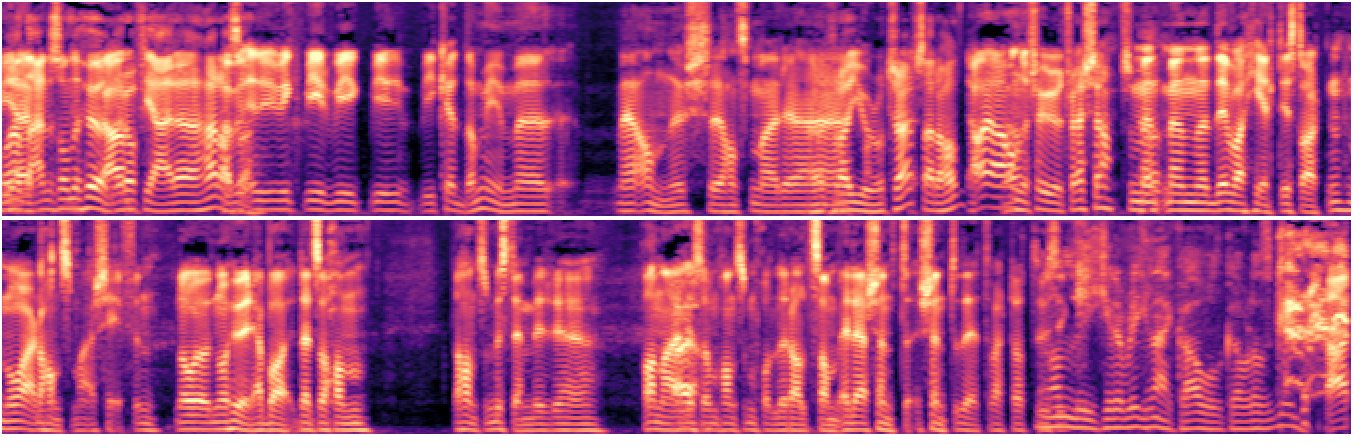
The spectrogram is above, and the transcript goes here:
vi Å, ja, det er sånne høner og fjære her, Ja, altså. vi, vi, vi, vi, vi kødda mye med, med Anders, han som er eh, Fra Eurotrash, er det han? Ja, ja, Anders er Eurotrash, ja. Så, men, men det var helt i starten. Nå er det han som er sjefen. Nå, nå hører jeg bare Det er, altså han, det er han som bestemmer. Han er Ja, ja. liksom han som holder alt sammen. Eller jeg skjønte, skjønte det etter hvert. At Han liker å bli kneika av vodkaflasker. Nei,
